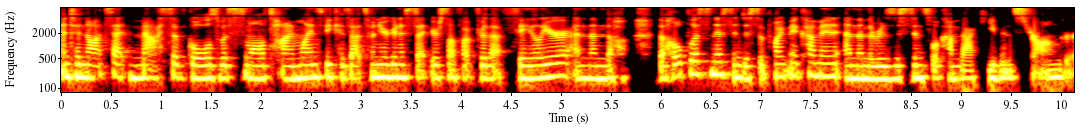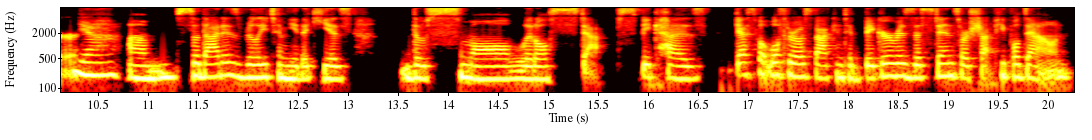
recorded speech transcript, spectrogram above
and to not set massive goals with small timelines because that's when you're going to set yourself up for that failure and then the the hopelessness and disappointment come in and then the resistance will come back even stronger. Yeah. Um, so that is really to me the key is those small little steps because guess what will throw us back into bigger resistance or shut people down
